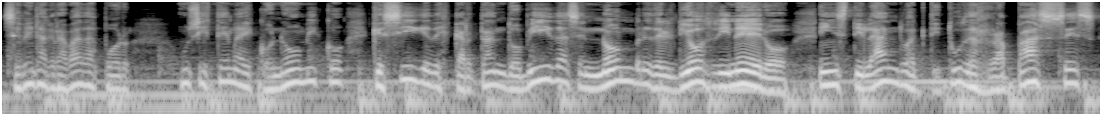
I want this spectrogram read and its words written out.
se ven agravadas por un sistema económico que sigue descartando vidas en nombre del dios dinero, instilando actitudes rapaces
